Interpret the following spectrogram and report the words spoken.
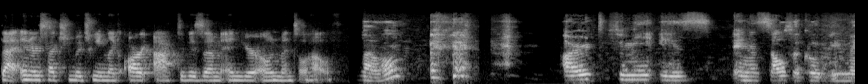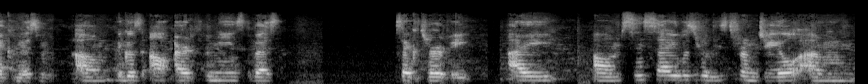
that intersection between like art activism and your own mental health. Well, art for me is in itself a coping mechanism um, because uh, art for me is the best psychotherapy. I um, since I was released from jail, um,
